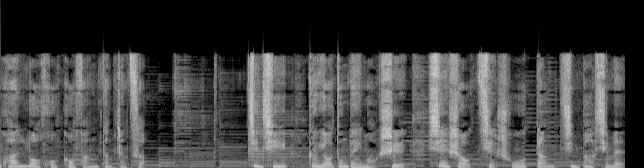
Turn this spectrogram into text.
宽落户购房等政策。近期更有东北某市限售解除等劲爆新闻，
